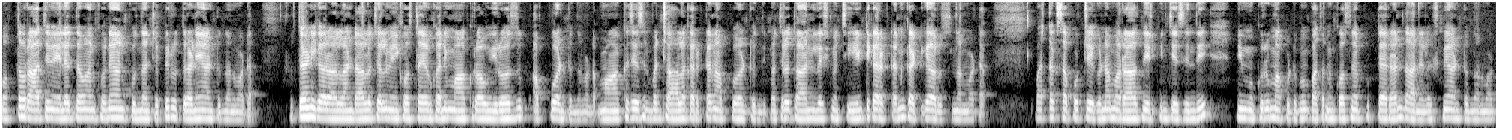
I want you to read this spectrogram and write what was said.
మొత్తం రాజ్యం వేలేద్దాం అనుకునే అనుకుందని చెప్పి రుద్రాణి అంటుందన్నమాట. రుద్రాణి గారు అలాంటి ఆలోచనలు మీకు వస్తాయేమో కానీ మాకు రావు. ఈరోజు అప్పు అంటుందన్నమాట. మా అక్క చేసిన పని చాలా కరెక్ట్ అని అప్పు అంటుంది. మధ్యలో దాని లక్ష్మి వచ్చి ఏంటి కరెక్ట్ అని గట్టిగా అరుస్తుందన్నమాట. భర్తకు సపోర్ట్ చేయకుండా మా రాజు నిరికించేసింది మీ ముగ్గురు మా కుటుంబం పతనం కోసమే పుట్టారని దాని లక్ష్మి అంటుందన్నమాట.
